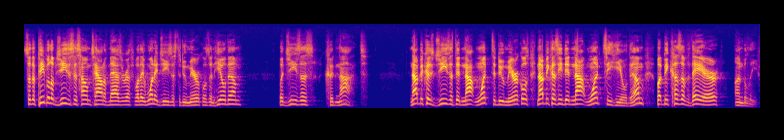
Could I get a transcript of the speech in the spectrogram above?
So the people of Jesus' hometown of Nazareth, well, they wanted Jesus to do miracles and heal them, but Jesus could not. Not because Jesus did not want to do miracles, not because he did not want to heal them, but because of their unbelief.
